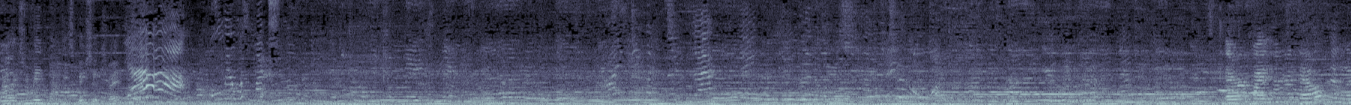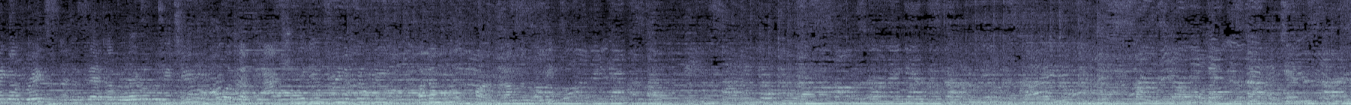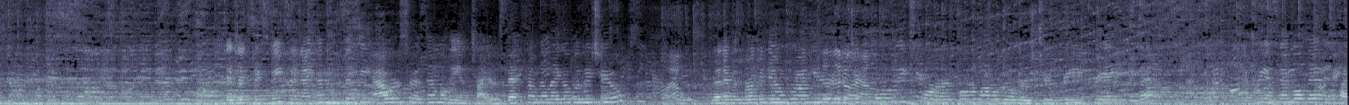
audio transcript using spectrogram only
Alex, you made one of these spaceships, right? Yeah. It took six weeks and 960 hours to assemble the entire set from the Lego Movie 2. Wow. Then it was broken down, brought here, and it took four weeks for four model builders to recreate assembled it in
